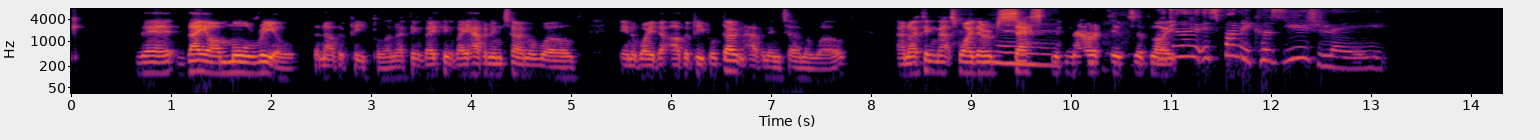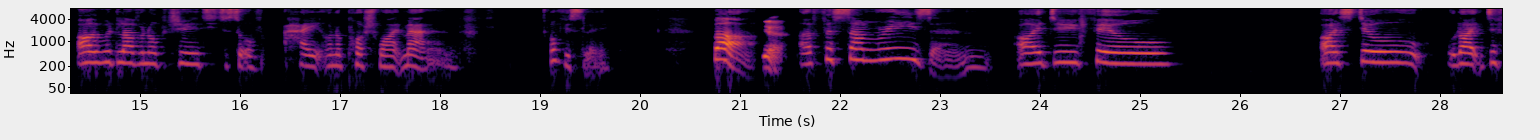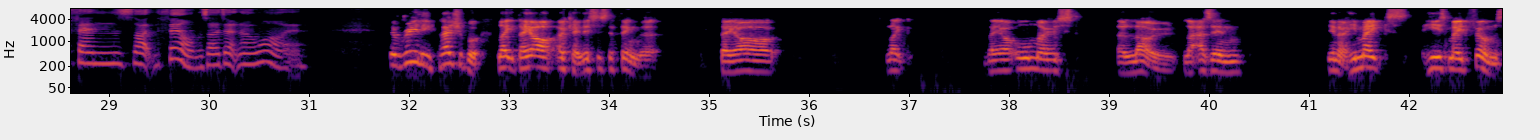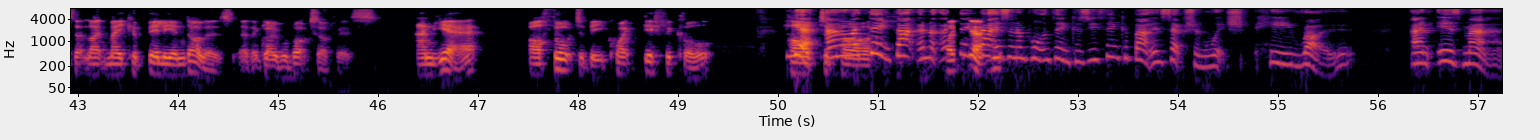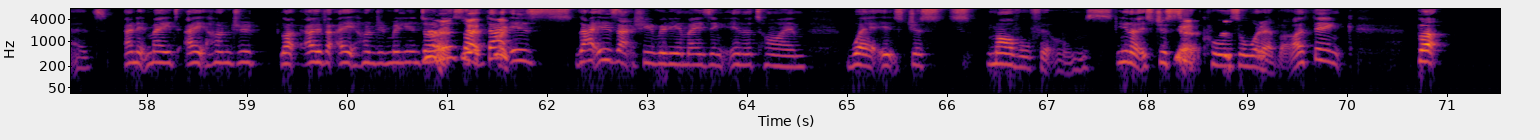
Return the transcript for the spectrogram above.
they they are more real than other people, and I think they think they have an internal world in a way that other people don't have an internal world. And I think that's why they're obsessed Yeah. with narratives of like. I don't know, it's funny because usually I would love an opportunity to sort of hate on a posh white man, obviously. But yeah uh, for some reason, I do feel I still like defends like the films. I don't know why. they're really pleasurable. Like they are. Okay, this is the thing that they are like they are almost alone. Like as in, you know, he makes he's made films that like make a billion dollars at the global box office, and yet are thought to be quite difficult. Yeah, and I think that, and I Like, think yeah. that is an important thing because you think about Inception, which he wrote and is mad, and it made eight hundred, like over eight hundred million dollars. Yeah, like yeah, that like- is that is actually really amazing in a time where it's just Marvel films. You know, it's just sequels or whatever. I think, but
